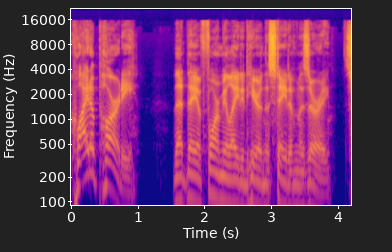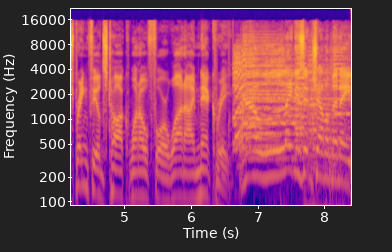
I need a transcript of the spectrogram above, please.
quite a party that they have formulated here in the state of Missouri. Springfield's Talk 1041. I'm Nick Reed. Now, ladies and gentlemen, a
